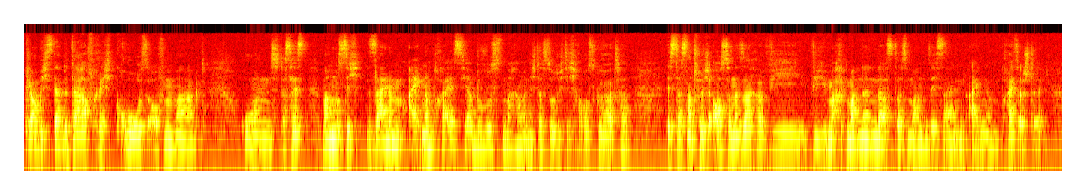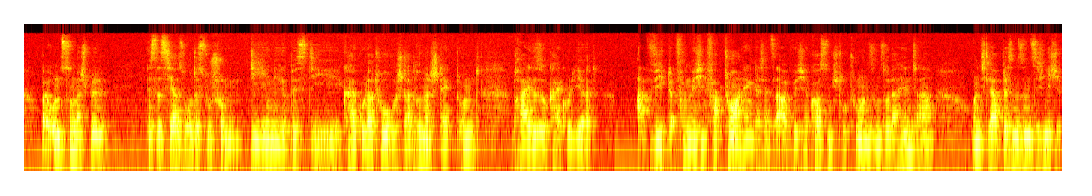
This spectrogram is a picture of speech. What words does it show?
glaube ich, ist der Bedarf recht groß auf dem Markt. Und das heißt, man muss sich seinem eigenen Preis ja bewusst machen, wenn ich das so richtig rausgehört habe. Ist das natürlich auch so eine Sache, wie, wie macht man denn das, dass man sich seinen eigenen Preis erstellt? Bei uns zum Beispiel ist es ja so, dass du schon diejenige bist, die kalkulatorisch da drinnen steckt und Preise so kalkuliert. Abwiegt, von welchen Faktoren hängt das jetzt ab, welche Kostenstrukturen sind so dahinter. Und ich glaube, dessen sind sich nicht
